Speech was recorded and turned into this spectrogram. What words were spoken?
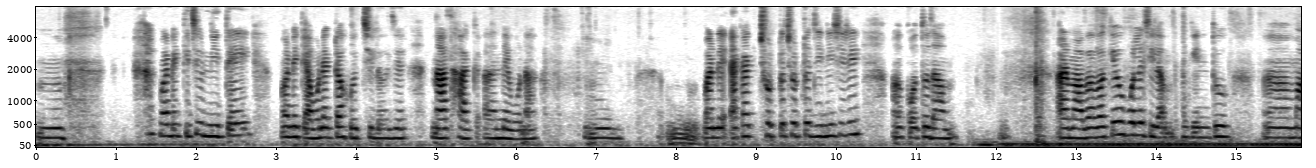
মানে কিছু নিতেই মানে কেমন একটা হচ্ছিল যে না থাক নেব না। মানে এক এক ছোট্ট ছোট্ট জিনিসেরই কত দাম। আর মা বাবাকেও বলেছিলাম কিন্তু মা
